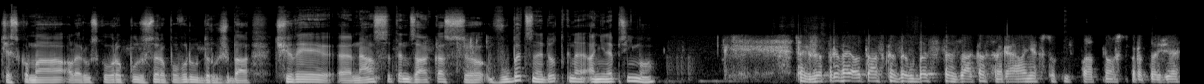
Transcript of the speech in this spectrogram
Česko má ale ruskou ropu z ropovodu Družba, čili eh, nás se ten zákaz vůbec nedotkne ani nepřímo? Tak za prvé otázka, zda vůbec ten zákaz reálně vstoupí v platnost, protože Eh,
